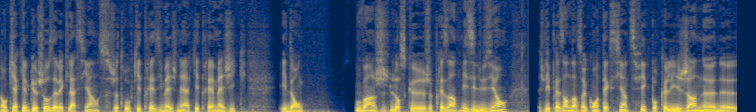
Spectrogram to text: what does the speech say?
Donc, il y a quelque chose avec la science, je trouve, qui est très imaginaire, qui est très magique. Et donc, souvent, je- lorsque je présente mes illusions, je les présente dans un contexte scientifique pour que les gens ne, ne,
